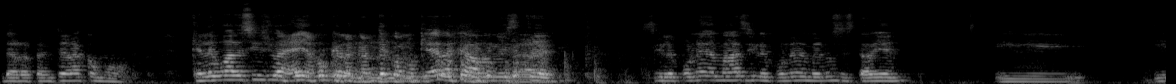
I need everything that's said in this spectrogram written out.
de repente era como, ¿qué le voy a decir yo a ella? No, que la cante como quiera, cabrón. Este, si le pone de más, si le pone de menos, está bien. Y, y,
